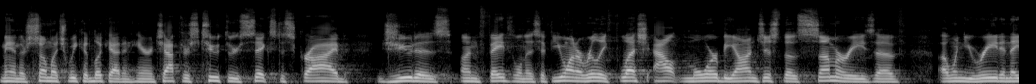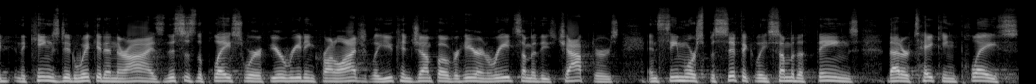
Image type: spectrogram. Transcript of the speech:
man, there's so much we could look at in here. In chapters 2 through 6, describe Judah's unfaithfulness. If you want to really flesh out more beyond just those summaries of, uh, uh, when you read, and, they, and the kings did wicked in their eyes. This is the place where, if you're reading chronologically, you can jump over here and read some of these chapters and see more specifically some of the things that are taking place,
